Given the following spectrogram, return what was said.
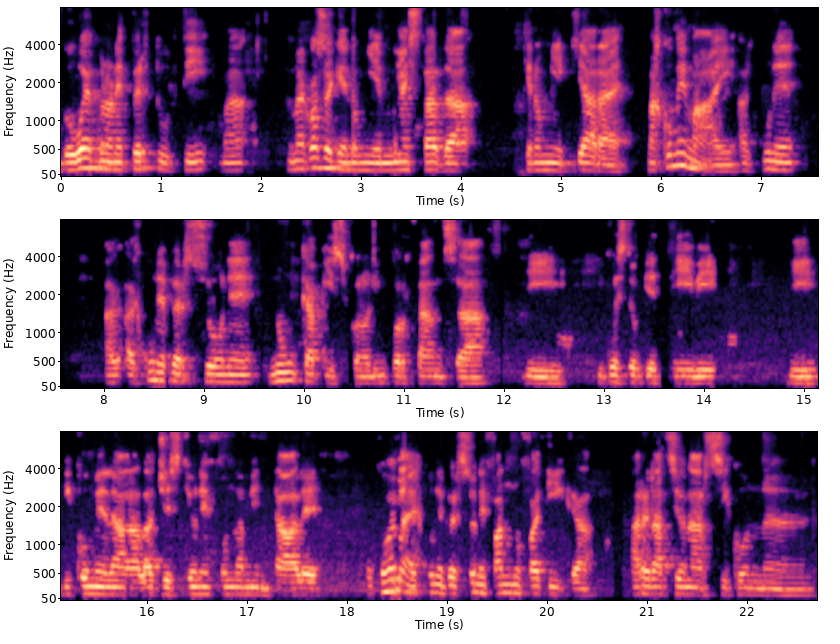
GoWeb non è per tutti, ma una cosa che non mi è mai stata, che non mi è chiara è, ma come mai alcune, alcune persone non capiscono l'importanza di, di questi obiettivi, di, di come la, la, gestione è fondamentale, o come mai alcune persone fanno fatica a relazionarsi con,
